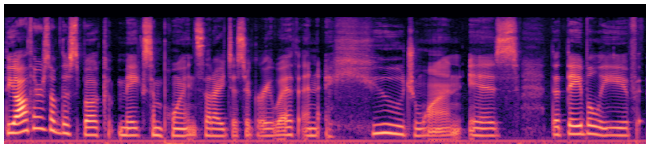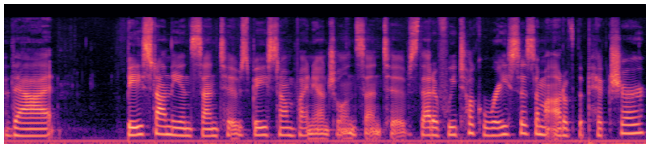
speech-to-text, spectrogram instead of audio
The authors of this book make some points that I disagree with, and a huge one is that they believe that based on the incentives, based on financial incentives, that if we took racism out of the picture,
